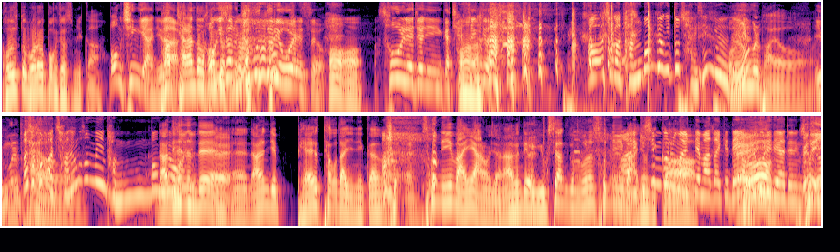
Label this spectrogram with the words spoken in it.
거기서 또 뭐라고 뻥쳤습니까? 뻥친 게 아니라 밥 잘한다고 거기서는 뻥쳤습니까? 그분들이 오해했어요. 어 어. 서울 예전이니까 잘생겼다. 어, 잠깐 당번병이 또 잘생겨야 어, 돼요? 인물 봐요. 인물 아 잠깐만 봐요. 장영 선배님 당번병 나도 아니- 했는데 네. 예, 나는 이제 배 타고 다니니까 소- 손님이 많이 안 오잖아. 근데 여기 육상 근무는 손님이 아, 많이 이렇게 오니까. 심부름 할 때마다 이렇게 내 네. 얼굴이 돼야 되는 거죠. 근데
